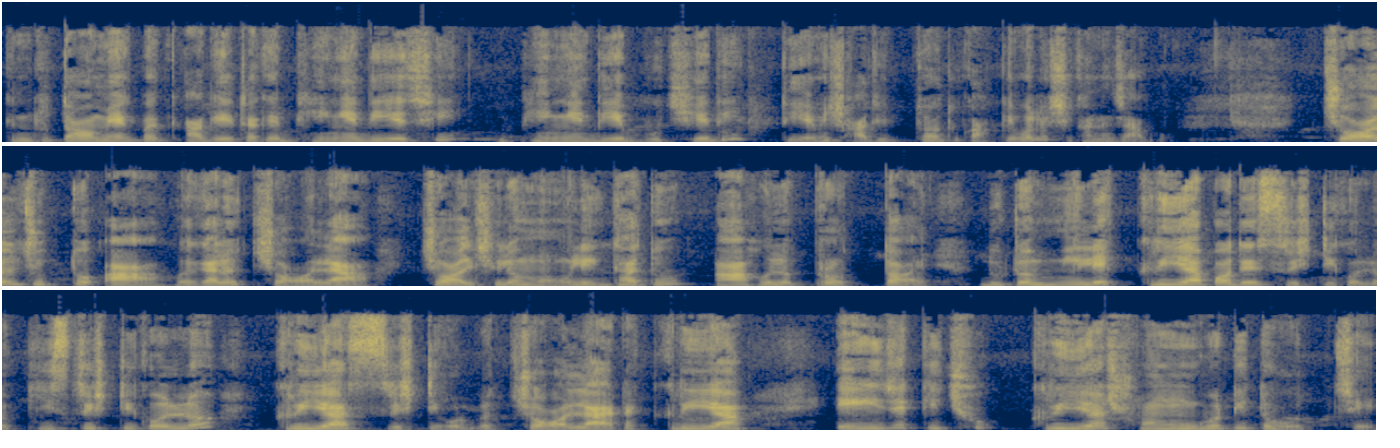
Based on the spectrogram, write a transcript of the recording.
কিন্তু তাও আমি একবার আগে এটাকে ভেঙে দিয়েছি। ভেঙে দিয়ে বুঝিয়ে দিই, দিয়ে আমি সাধিত ধাতু কাকে বলে সেখানে যাব। চল যুক্ত আ হয়ে গেল চলা। চল ছিল মৌলিক ধাতু, আ হলো প্রত্যয়। দুটো মিলে ক্রিয়াপদের সৃষ্টি করল। কি সৃষ্টি করল? ক্রিয়া সৃষ্টি করল। চলা একটা ক্রিয়া। এই যে কিছু ক্রিয়া সংঘটিত হচ্ছে,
